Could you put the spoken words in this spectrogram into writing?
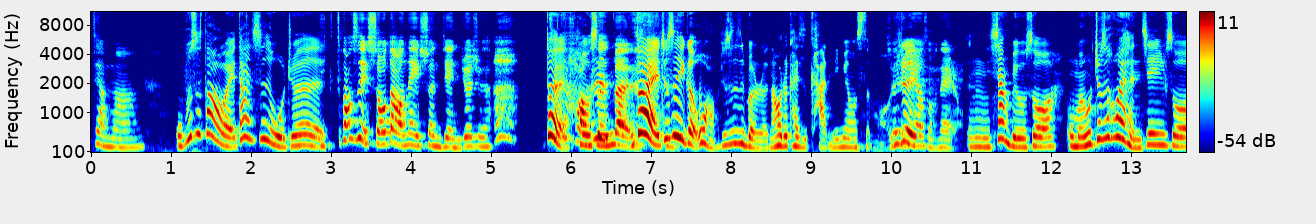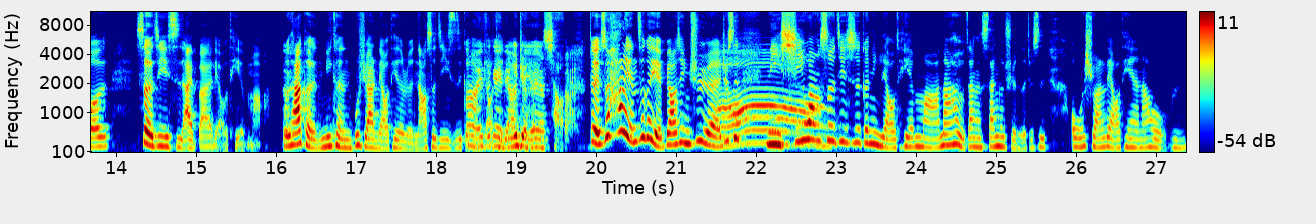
这样吗？我不知道哎，但是我觉得，光是你收到的那一瞬间，你就会觉得，对，好日本，对，就 是一个哇，就是日本人，然后我就开始看里面有什么，就觉得有什么内容。嗯，像比如说，我们就是会很介意说，设计师爱不爱聊天嘛？或者他可能你可能不喜欢聊天的人，然后设计师跟你聊天，你会觉得很吵。对，所以他连这个也标进去，哎，就是你希望设计师跟你聊天吗？那他有这样的三个选择，就是哦，我喜欢聊天，然后嗯，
